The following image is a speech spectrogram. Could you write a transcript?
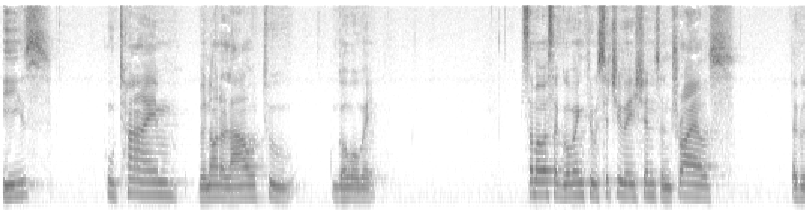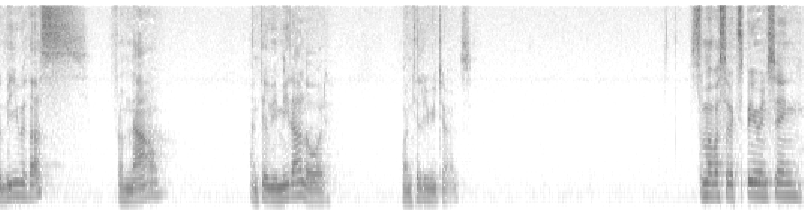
ease, who time will not allow to go away. Some of us are going through situations and trials that will be with us from now until we meet our Lord or until He returns. Some of us are experiencing,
